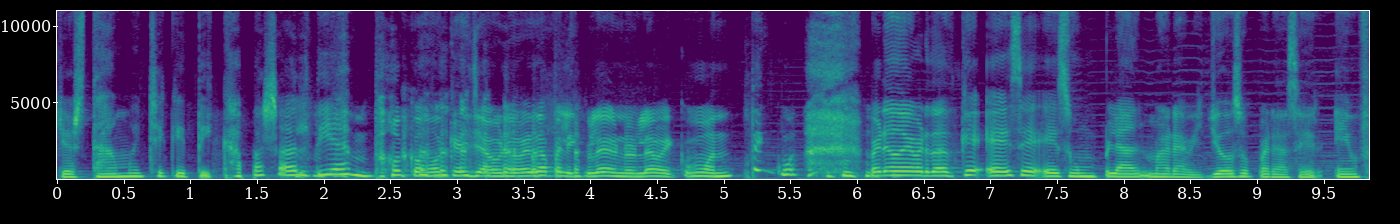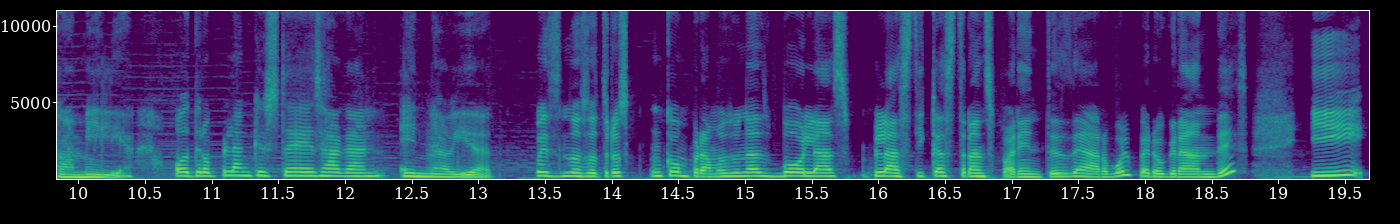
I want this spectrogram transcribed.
yo estaba muy chiquitica, ha pasado el tiempo, como que ya uno ve la película y uno la ve como antigua. Pero de verdad que ese es un plan maravilloso para hacer en familia. Otro plan que ustedes hagan en Navidad. Pues nosotros compramos unas bolas plásticas transparentes de árbol, pero grandes, y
